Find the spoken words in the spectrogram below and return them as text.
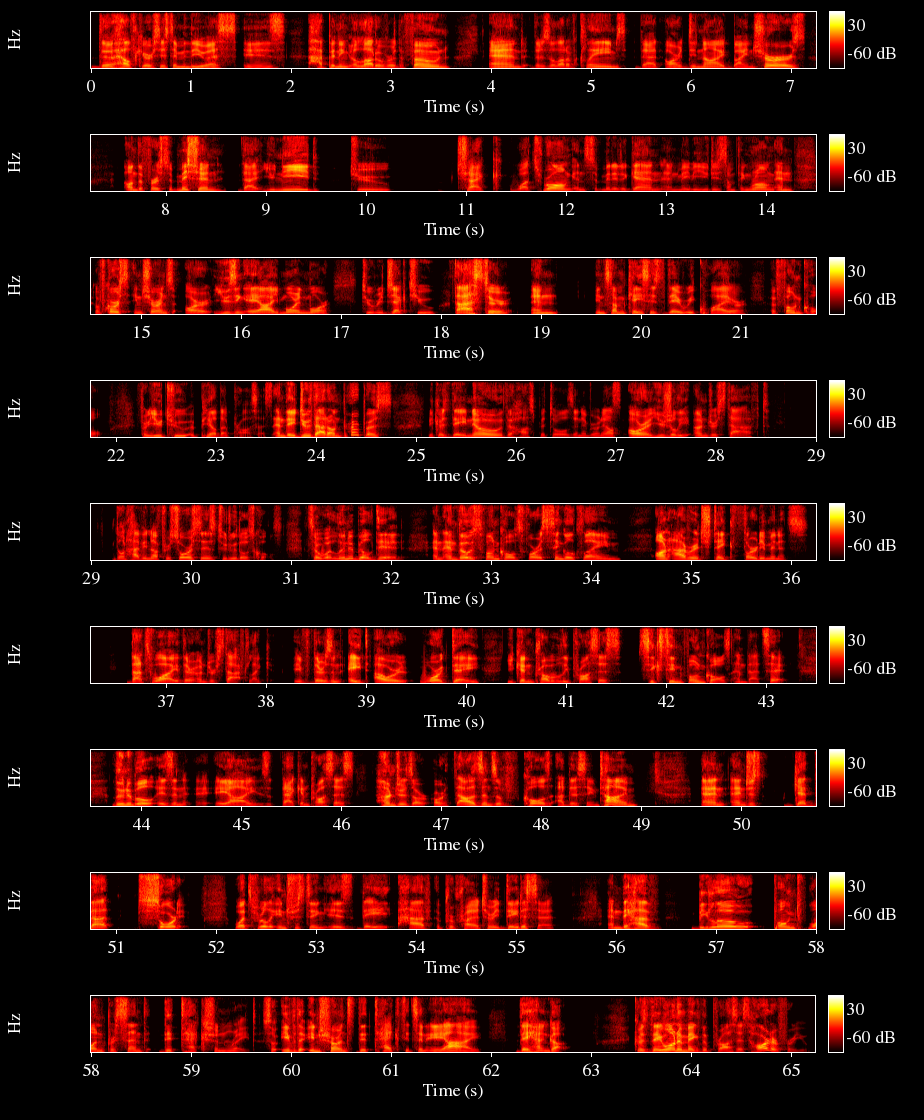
the healthcare system in the US is happening a lot over the phone. And there's a lot of claims that are denied by insurers on the first submission that you need to check what's wrong and submit it again and maybe you did something wrong and of course insurance are using ai more and more to reject you faster and in some cases they require a phone call for you to appeal that process and they do that on purpose because they know the hospitals and everyone else are usually understaffed don't have enough resources to do those calls so what lunabill did and, and those phone calls for a single claim on average take 30 minutes that's why they're understaffed like if there's an eight hour workday, you can probably process 16 phone calls and that's it. Lunabill is an AI that can process hundreds or, or thousands of calls at the same time and, and just get that sorted. What's really interesting is they have a proprietary data set and they have below 0.1% detection rate. So if the insurance detects it's an AI, they hang up because they want to make the process harder for you.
